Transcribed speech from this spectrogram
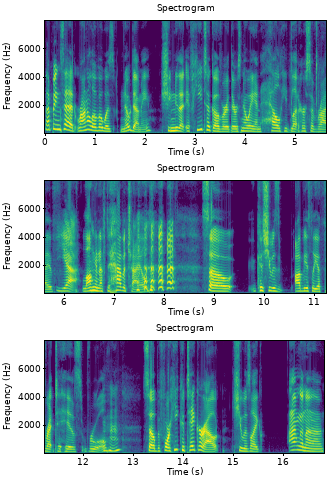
That being said, Ranalova was no dummy. She knew that if he took over, there was no way in hell he'd let her survive Yeah. long enough to have a child. so, because she was obviously a threat to his rule. Mm-hmm. So, before he could take her out, she was like, I'm gonna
